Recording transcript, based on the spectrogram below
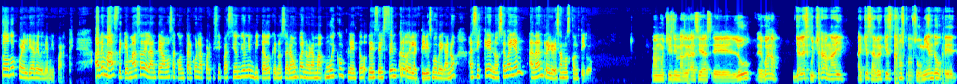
todo por el día de hoy de mi parte. Además de que más adelante vamos a contar con la participación de un invitado que nos dará un panorama muy completo desde el centro del activismo vegano. Así que no se vayan. Adán, regresamos contigo. muchísimas gracias, eh, Lu. Eh, bueno, ya la escucharon, hay, hay que saber qué estamos consumiendo. Eh,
